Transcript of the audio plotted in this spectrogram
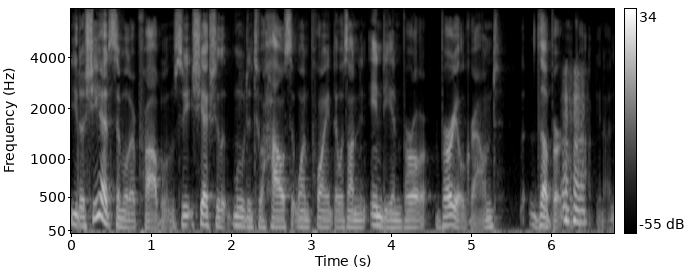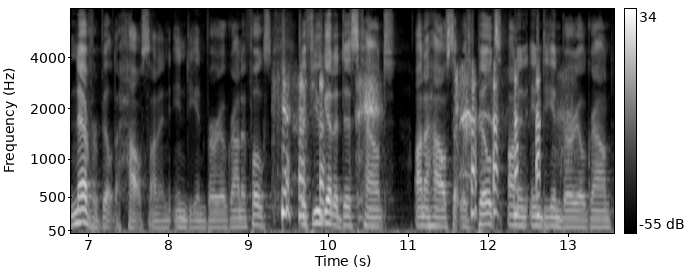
you know she had similar problems. She, she actually moved into a house at one point that was on an Indian bur- burial ground, the burial ground. You know, never built a house on an Indian burial ground. And folks, if you get a discount on a house that was built on an Indian burial ground,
